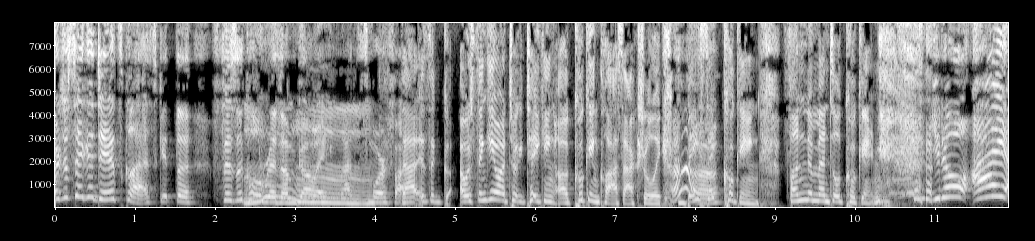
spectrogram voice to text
Or just take a dance class, get the physical rhythm going. That's more fun. Mm. that is a, I was thinking about t- taking a cooking class actually. Basic cooking, fundamental cooking. you know, I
